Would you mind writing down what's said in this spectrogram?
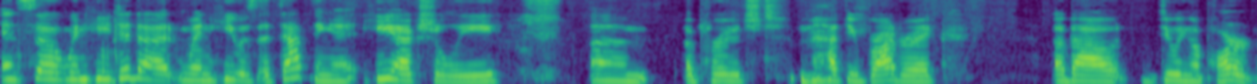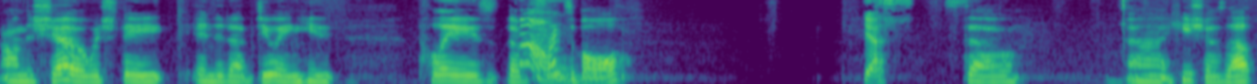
and so when he did that, when he was adapting it, he actually um, approached Matthew Broderick about doing a part on the show, which they ended up doing. He plays the Oh. principal, Yes. so uh, he shows up.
